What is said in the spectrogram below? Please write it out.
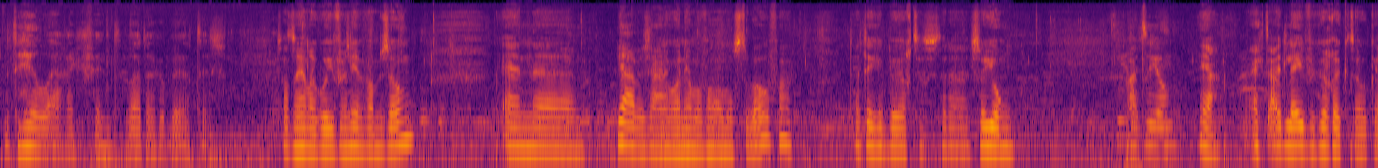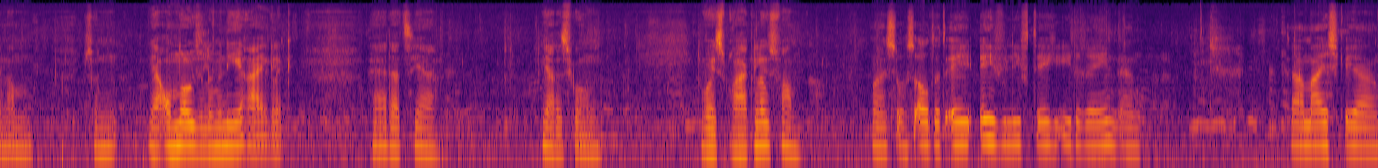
het heel erg vindt wat er gebeurd is. Was een hele goede vriendin van mijn zoon. En uh, ja, we zijn er gewoon helemaal van ondersteboven dat dit gebeurd is. Dat, uh, zo jong. Uit te jong? Ja, echt uit leven gerukt ook. En dan op zo'n ja, onnozele manier eigenlijk. Ja, dat, ja. ja, dat is gewoon. Daar word je sprakeloos van. Maar ze was altijd e even lief tegen iedereen. En ja, meisje, ja.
